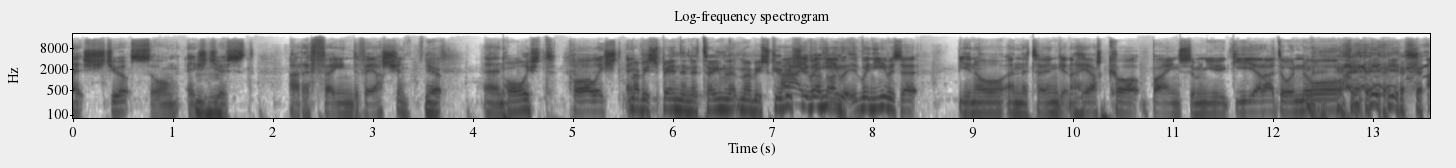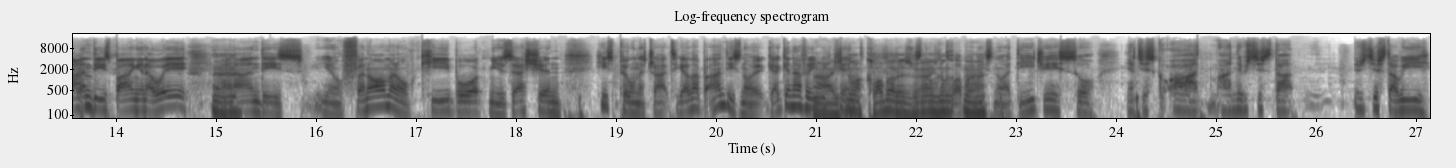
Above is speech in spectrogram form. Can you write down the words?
it's Stuart's song. It's mm-hmm. just a refined version Yep. and Polished. polished. Maybe spending the time that maybe Scooby Aye, should have he done. w- when he was at you know in the town getting a haircut, buying some new gear. I don't know. Andy's banging away, Uh-huh. and Andy's you know phenomenal keyboard musician. He's pulling the track together, but Andy's not out gigging every weekend. he's not a clubber as He's well. not He's a not- clubber. aye. He's not a DJ. So you just go, oh man, there was just that. It was just a wee.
